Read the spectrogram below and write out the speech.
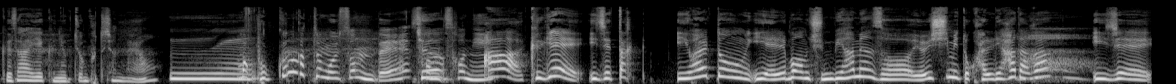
그 사이에 근육 좀 붙으셨나요? 음. 막 복근 같은 걸 썼는데 선, 선이. 아 그게 이제 딱 이 활동, 이 앨범 준비하면서 열심히 또 관리하다가 이제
